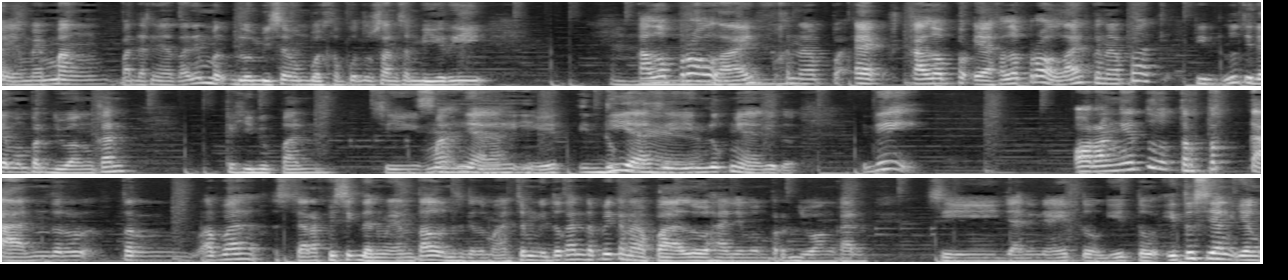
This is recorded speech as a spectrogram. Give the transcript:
gue yang memang pada kenyataannya belum bisa membuat keputusan sendiri. Kalau pro life kenapa eh kalau ya kalau pro life kenapa lu tidak memperjuangkan kehidupan si, Si maknya gitu. induknya Iya si ya. induknya gitu. Ini orangnya tuh tertekan ter, ter- apa secara fisik dan mental dan segala macam gitu kan tapi kenapa lu hanya memperjuangkan si janinnya itu gitu. Itu sih yang yang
